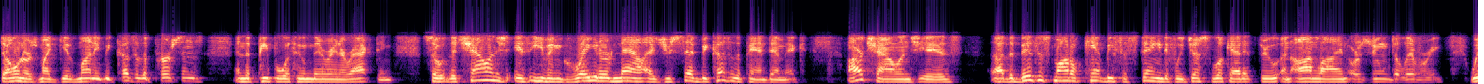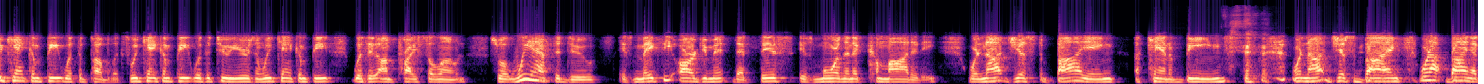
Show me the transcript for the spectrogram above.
donors might give money because of the persons and the people with whom they're interacting. So the challenge is even greater now, as you said, because of the pandemic. Our challenge is uh, the business model can't be sustained if we just look at it through an online or Zoom delivery. We can't compete with the publics. We can't compete with the two years, and we can't compete with it on price alone. So, what we have to do is make the argument that this is more than a commodity. We're not just buying a can of beans. we're not just buying. We're not buying a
